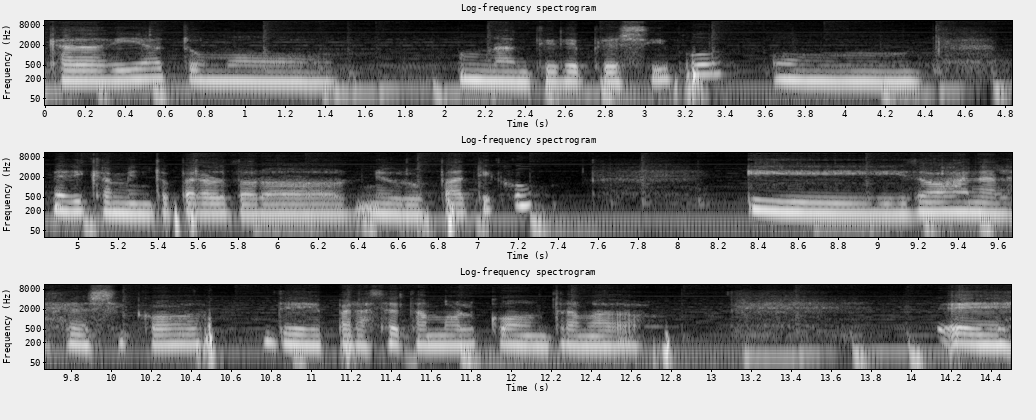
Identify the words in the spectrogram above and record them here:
cada día tomo un antidepresivo un medicamento para el dolor neuropático y dos analgésicos de paracetamol con tramador. Eh,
